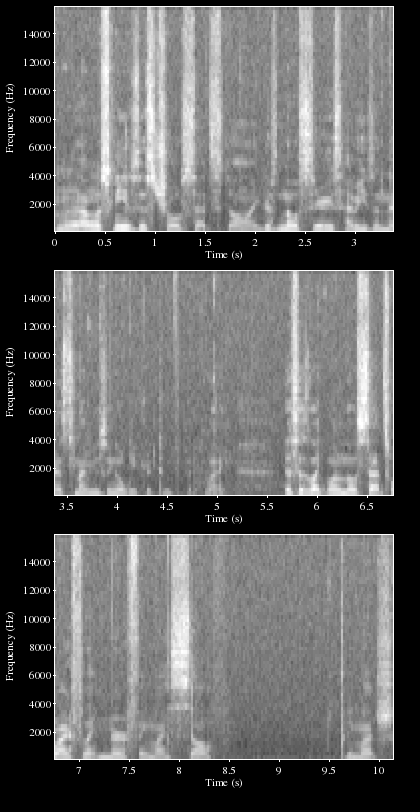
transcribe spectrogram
I'm, just gonna use this troll set still. Like, there's no serious heavies in this, and I'm using a weaker toothpick. Like, this is like one of those sets where I feel like nerfing myself. Pretty much.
